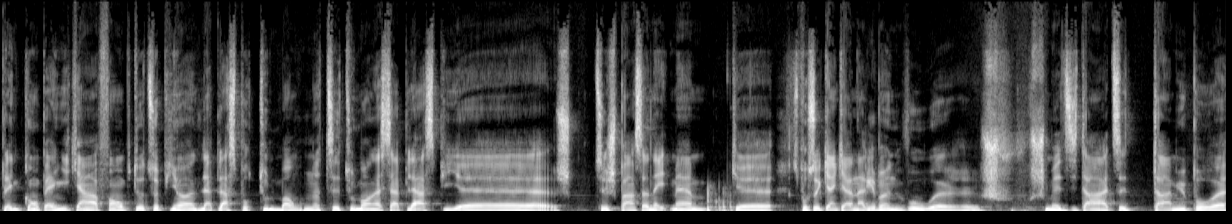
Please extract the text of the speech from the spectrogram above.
plein de compagnies qui en font, puis tout ça, puis il y a de la place pour tout le monde. tout le monde a sa place, puis euh, je, sais, je pense honnêtement que c'est pour ça que quand il en arrive un nouveau, euh, je, je me dis tant, tant mieux pour euh,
